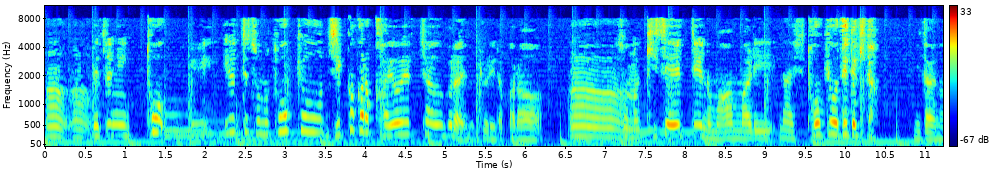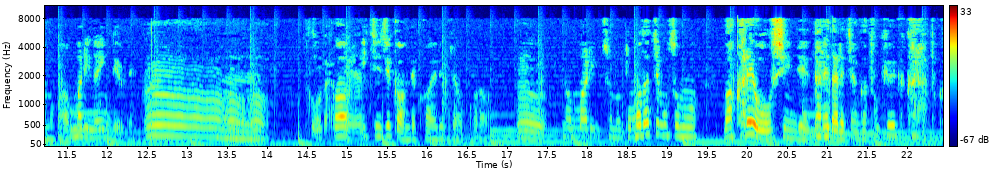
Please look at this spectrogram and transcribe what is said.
うんうん。別に、と、い言ってその東京、実家から通えちゃうぐらいの距離だから、うん。その帰省っていうのもあんまりないし、東京出てきたみたいなのがあんまりないんだよね。うんうんうんうん。そうだよ実家ね。1時間で帰れちゃうから、うん。あんまり、その友達もその、別れを惜しんで、誰々ちゃんが東京行くからとか、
